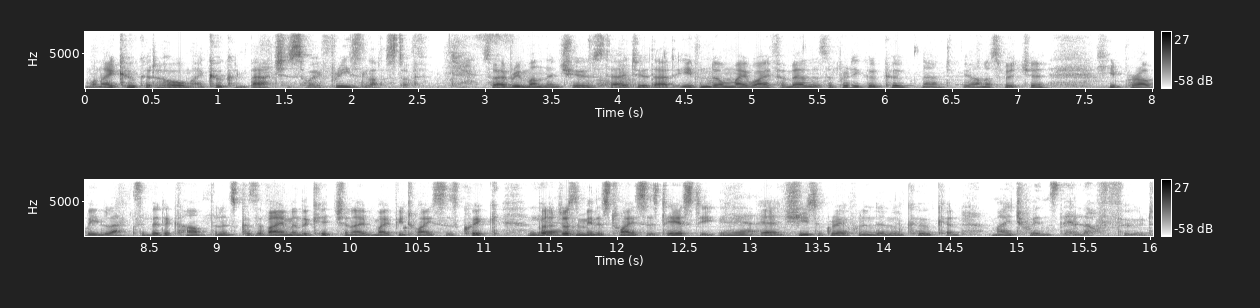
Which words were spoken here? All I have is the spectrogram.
When I cook at home, I cook in batches, so I freeze a lot of stuff. So every Monday and Tuesday I do that. Even though my wife Amel is a pretty good cook now, to be honest with you, she probably lacks a bit of confidence because if I'm in the kitchen, I might be twice as quick, but Yeah. it doesn't mean it's twice as tasty. Yeah. Yeah, she's a great little cook, and my twins they love food.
